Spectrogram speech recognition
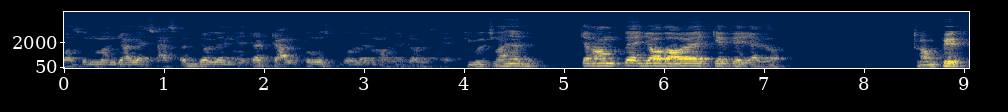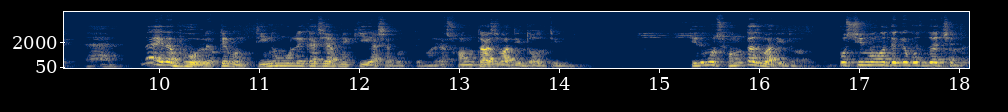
পশ্চিমবঙ্গের শাসক দলের নেতা চাল পুরুষ বলে মনে চলছে। কি বলছি? মানে ট্রাম্পে জবাবে চেপে গেল। ট্রাম্পের? হ্যাঁ। না এটা ভুল। দেখুন তৃণমূলের কাছে আপনি কি আশা করতে পারেন? এটা সন্ত্রাসবাদী দল তৃণমূল। তৃণমূল সন্ত্রাসবাদী দল। পশ্চিমবঙ্গ থেকে বুঝতে পারছেন না?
